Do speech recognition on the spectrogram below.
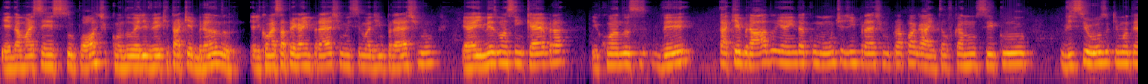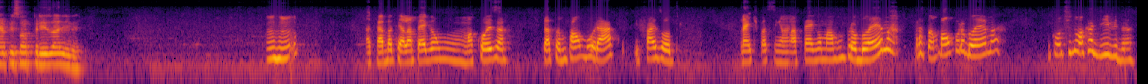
E ainda mais sem esse suporte, quando ele vê que está quebrando, ele começa a pegar empréstimo em cima de empréstimo, e aí mesmo assim quebra, e quando vê, está quebrado e ainda com um monte de empréstimo para pagar. Então fica num ciclo vicioso que mantém a pessoa presa ali, né? Uhum. Acaba que ela pega uma coisa para tampar um buraco e faz outro. Né? Tipo assim, ela pega uma, um problema para tampar um problema e continua com a dívida.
